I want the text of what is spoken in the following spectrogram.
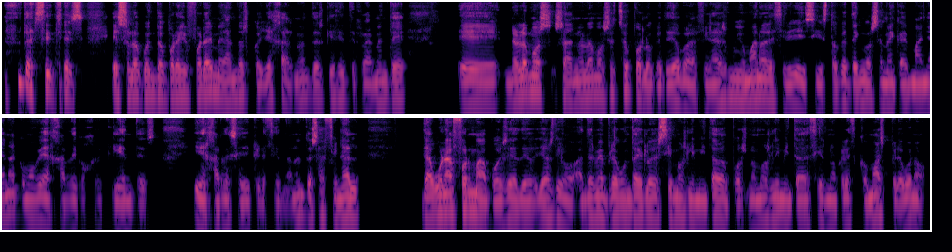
Entonces dices, eso lo cuento por ahí fuera y me dan dos collejas, ¿no? Entonces, que realmente eh, no, lo hemos, o sea, no lo hemos hecho por lo que te digo, pero al final es muy humano decir, oye, si esto que tengo se me cae mañana, ¿cómo voy a dejar de coger clientes y dejar de seguir creciendo? ¿no? Entonces, al final, de alguna forma, pues ya, os digo, antes me preguntáis lo de si hemos limitado, pues no hemos limitado a decir no crezco más, pero bueno,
